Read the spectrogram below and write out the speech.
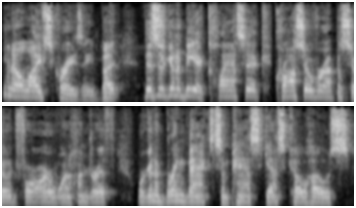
you know, life's crazy. But this is going to be a classic crossover episode for our 100th. We're going to bring back some past guest co hosts.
